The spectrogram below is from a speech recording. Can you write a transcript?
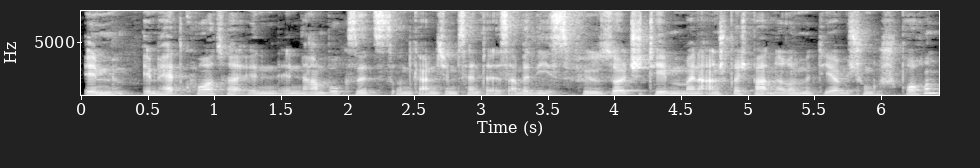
im, im Headquarter in, in Hamburg sitzt und gar nicht im Center ist, aber die ist für solche Themen meine Ansprechpartnerin, mit der habe ich schon gesprochen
